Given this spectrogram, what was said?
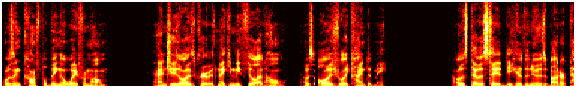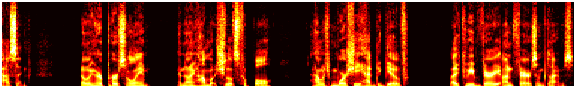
I wasn't comfortable being away from home, and she's always great with making me feel at home and was always really kind to me. I was devastated to hear the news about her passing. Knowing her personally and knowing how much she loves football, and how much more she had to give, life can be very unfair sometimes.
